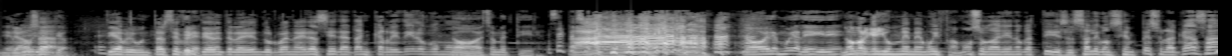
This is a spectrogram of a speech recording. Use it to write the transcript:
Es Ya, o sea, divertido. te iba a preguntar si Dime. efectivamente la leyenda urbana era si era tan carretero como... No, eso es mentira. Es el personaje. No, él es muy alegre. No, porque hay un meme muy famoso con Adriano Castillo. Se sale con 100 pesos la casa.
